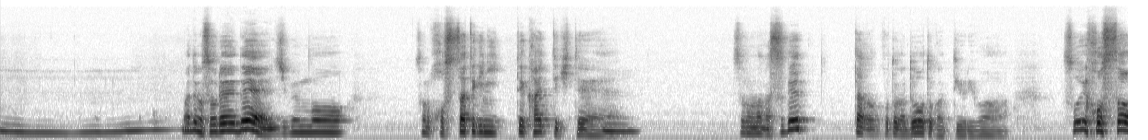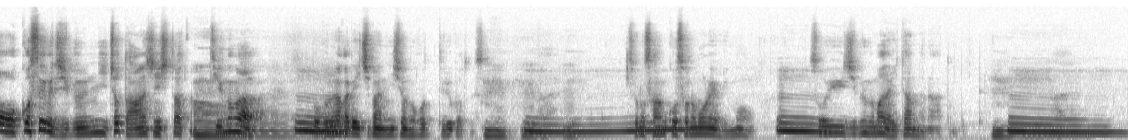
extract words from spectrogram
うん。まあでもそれで自分も、その発作的に行って帰ってきて、うん。そのなんか滑ったことがどうとかっていうよりは、そういう発作を起こせる自分にちょっと安心したっていうのが、うん。僕の中で一番印象に残っていることですね。ううんんその参考そのものよりも、うん。そういう自分がまだいたんだなと思って。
